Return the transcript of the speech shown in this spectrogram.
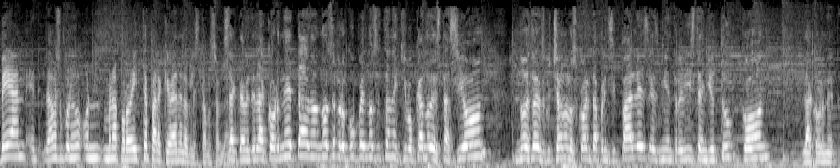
Vean, eh, le vamos a poner un- una probadita para que vean de lo que les estamos hablando. Exactamente, la corneta, no, no se preocupen, no se están equivocando de estación, no están escuchando los 40 principales, es mi entrevista en YouTube con la corneta.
